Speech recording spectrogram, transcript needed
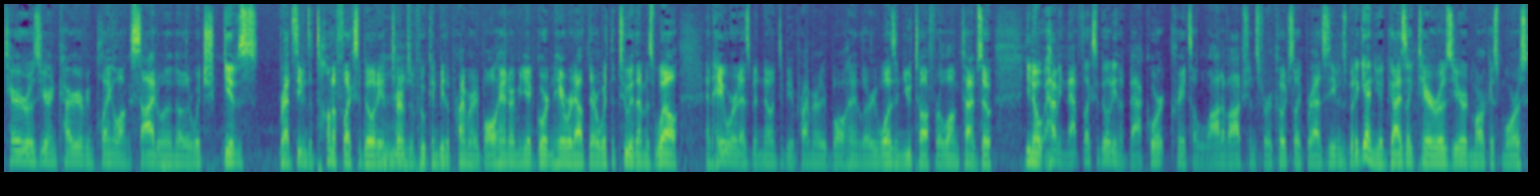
Terry Rozier and Kyrie Irving playing alongside one another, which gives Brad Stevens a ton of flexibility in terms of who can be the primary ball handler. I mean, you had Gordon Hayward out there with the two of them as well, and Hayward has been known to be a primary ball handler. He was in Utah for a long time. So, you know, having that flexibility in the backcourt creates a lot of options for a coach like Brad Stevens. But again, you had guys like Terry Rozier and Marcus Morris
